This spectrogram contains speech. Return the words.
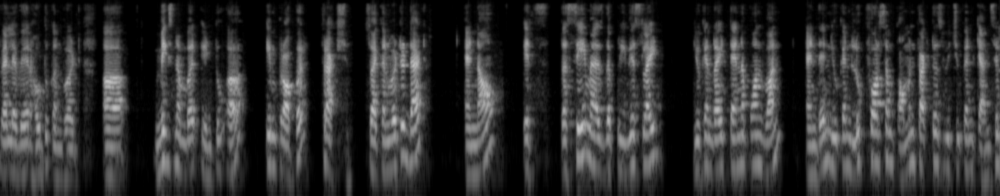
well aware how to convert a mixed number into a improper fraction. So I converted that and now it's the same as the previous slide. You can write 10 upon 1 and then you can look for some common factors which you can cancel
